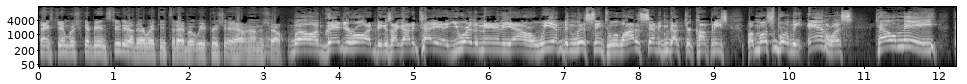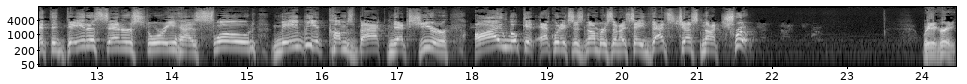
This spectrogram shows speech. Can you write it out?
Thanks, Jim. Wish I could be in studio there with you today, but we appreciate you having on the show. Well, I'm glad you're on because I got to tell you, you are the man of the hour. We have been listening to a lot of semiconductor companies, but most importantly, analysts tell me that the data center story has slowed. Maybe it comes back next year. I look at Equinix's numbers and I say that's just not true. We agree.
